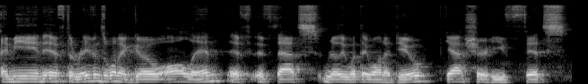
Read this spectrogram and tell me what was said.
I mean, if the Ravens want to go all in, if if that's really what they want to do, yeah, sure, he fits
